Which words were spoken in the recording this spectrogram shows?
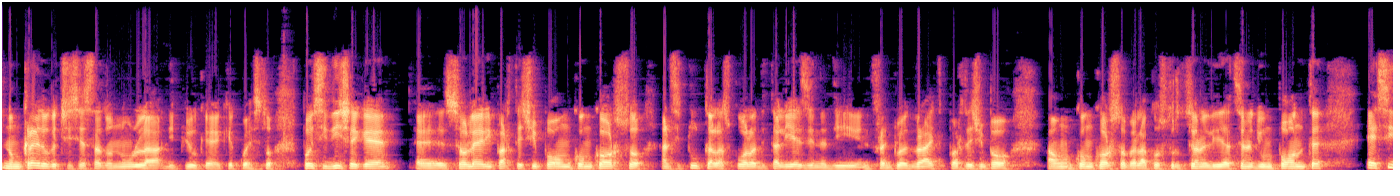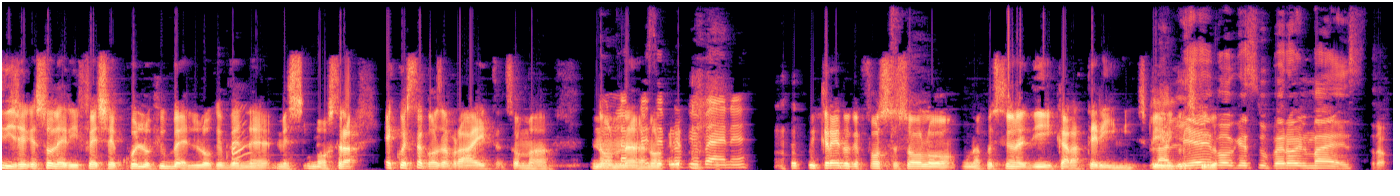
non, credo che ci sia stato nulla di più che, che questo. Poi si dice che eh, Soleri partecipò a un concorso, anzi tutta la scuola di Taliesin di Frank Lloyd Wright partecipò a un concorso per la costruzione e l'ideazione di un ponte e si dice che Soleri fece quello più bello che venne messo in mostra e questa cosa Wright insomma non, non l'ha non, proprio bene per cui credo che fosse solo una questione di caratterini. Spirito, L'allievo che superò il maestro.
